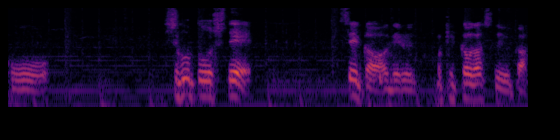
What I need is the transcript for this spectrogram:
こう、仕事をして、成果を上げる、まあ、結果を出すというか、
